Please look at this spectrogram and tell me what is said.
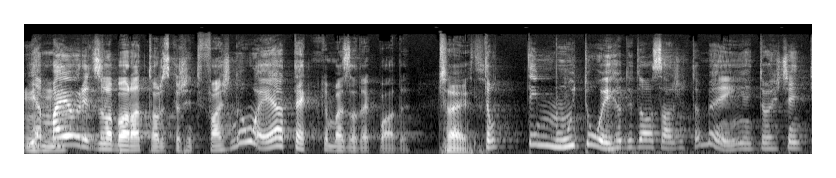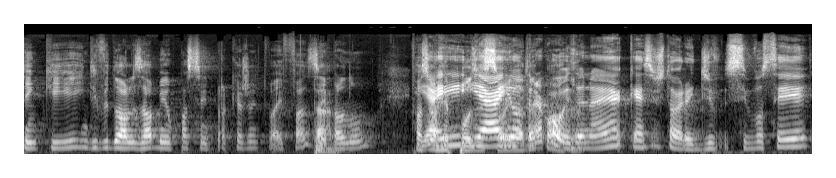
E a uhum. maioria dos laboratórios que a gente faz não é a técnica mais adequada. Certo. Então tem muito erro de dosagem também. Então a gente tem que individualizar bem o paciente para que a gente vai fazer, tá. para não fazer e aí, uma reposição E aí outra coisa, né? Que é essa história de se você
